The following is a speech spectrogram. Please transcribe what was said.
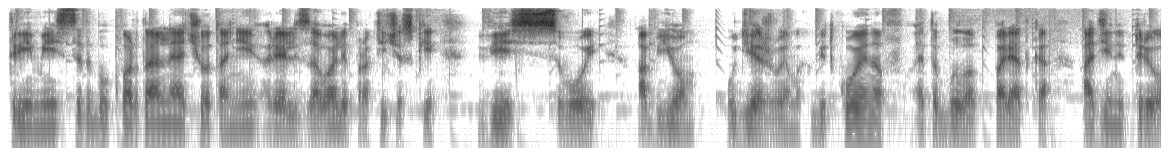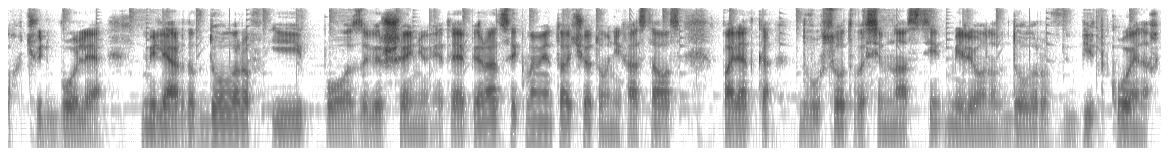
3 месяца, это был квартальный отчет, они реализовали практически весь свой объем удерживаемых биткоинов. Это было порядка 1,3, чуть более миллиардов долларов. И по завершению этой операции к моменту отчета у них осталось порядка 218 миллионов долларов в биткоинах.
